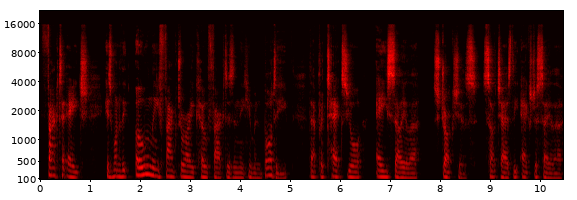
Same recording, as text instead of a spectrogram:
factor H is one of the only factor I cofactors in the human body that protects your acellular structures, such as the extracellular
